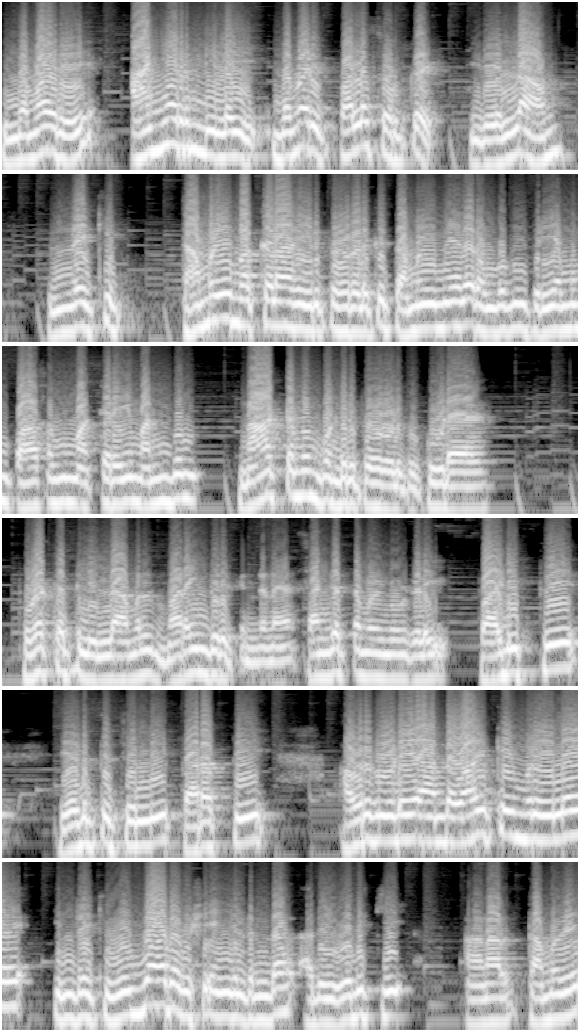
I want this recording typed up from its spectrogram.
இந்த மாதிரி அயர்நிலை இந்த மாதிரி பல சொற்கள் இதெல்லாம் இன்றைக்கு தமிழ் மக்களாக இருப்பவர்களுக்கு தமிழ் மேல ரொம்பவும் பிரியமும் பாசமும் அக்கறையும் அன்பும் நாட்டமும் கொண்டிருப்பவர்களுக்கு கூட புழக்கத்தில் இல்லாமல் மறைந்திருக்கின்றன. சங்கத்தமிழ் நூல்களை படித்து எடுத்து சொல்லி பரப்பி அவர்களுடைய அந்த வாழ்க்கை முறையிலே இன்றைக்கு ஒவ்வாத விஷயங்கள் இருந்தால் அதை ஒதுக்கி ஆனால் தமிழை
